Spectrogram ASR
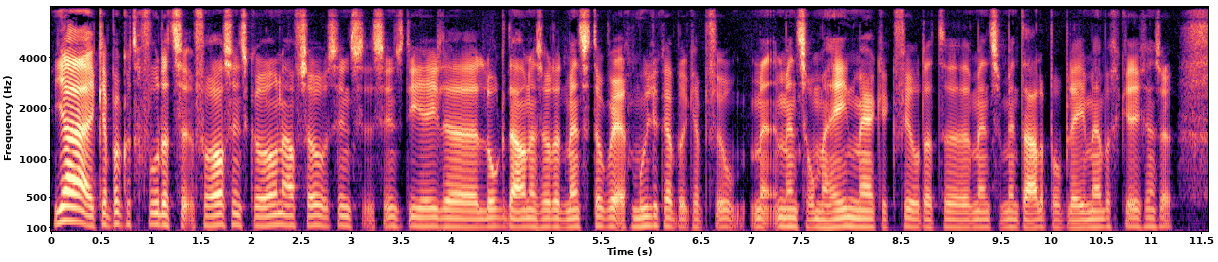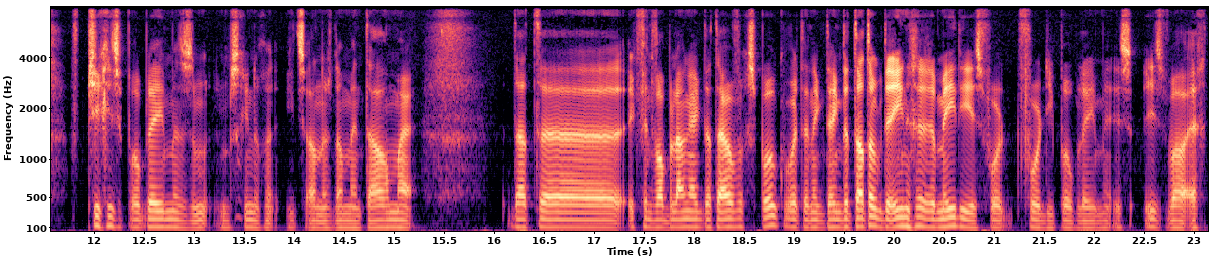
Ja, ik heb ook het gevoel dat ze, vooral sinds corona of zo, sinds, sinds die hele lockdown en zo, dat mensen het ook weer echt moeilijk hebben. Ik heb veel me- mensen om me heen, merk ik veel dat eh, mensen mentale problemen hebben gekregen en zo. Of psychische problemen, is misschien nog iets anders dan mentaal, maar dat, eh, ik vind het wel belangrijk dat daarover gesproken wordt. En ik denk dat dat ook de enige remedie is voor, voor die problemen, is, is wel echt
